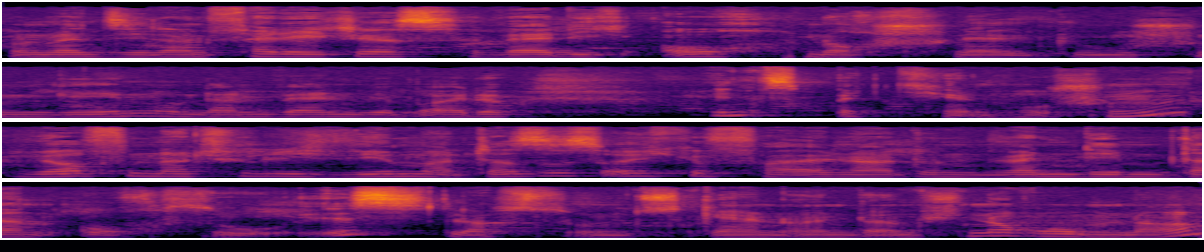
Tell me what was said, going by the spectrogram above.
Und wenn sie dann fertig ist, werde ich auch noch schnell duschen gehen. Und dann werden wir beide ins Bettchen huschen. Wir hoffen natürlich wie immer, dass es euch gefallen hat. Und wenn dem dann auch so ist, lasst uns gerne ein Däumchen nach oben da.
